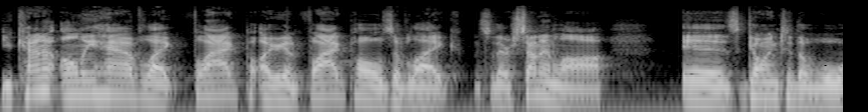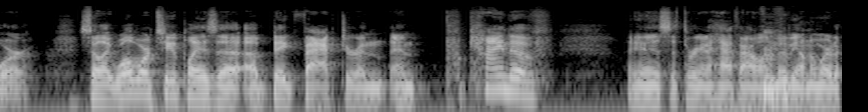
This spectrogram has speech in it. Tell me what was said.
You kind of only have like flag again flagpoles of like so their son-in-law is going to the war. So like World War II plays a, a big factor and and kind of again it's a three and a half hour long movie. I don't know where to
